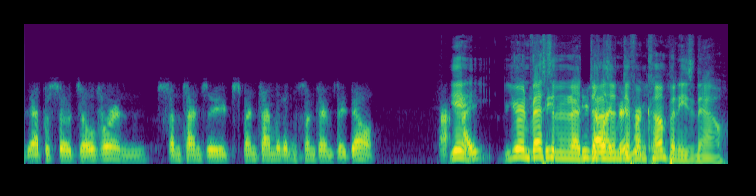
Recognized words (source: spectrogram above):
the episode's over, and sometimes they spend time with them, and sometimes they don't. Yeah, I- you're invested these- in a these are my dozen different companies now.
